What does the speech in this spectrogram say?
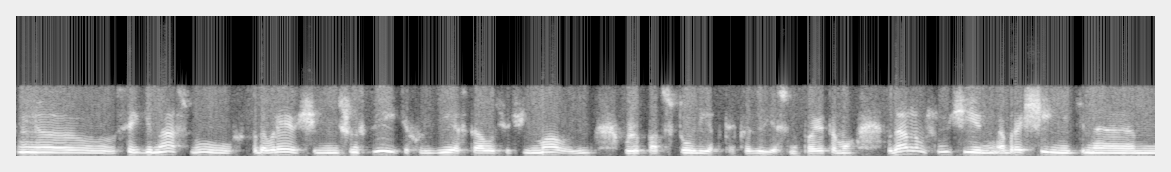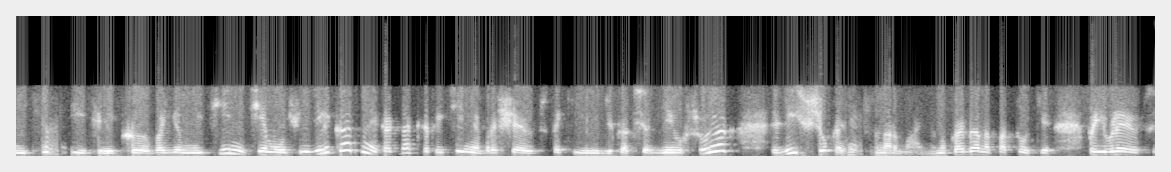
э, среди нас, ну, в подавляющем меньшинстве этих людей осталось очень мало, им уже под сто лет, как известно. Поэтому в данном случае обращение кинодеятелей к военной теме, тема очень деликатная, когда к этой теме обращаются такие люди, как Сергей Урсуляк, здесь все, конечно, нормально. Но когда на потоке появляются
